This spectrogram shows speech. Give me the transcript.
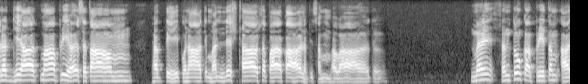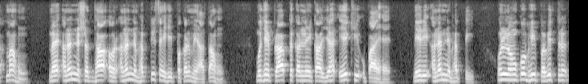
श्रद्धयात्मा प्रिय सताम भक्ति पुनाति मनिष्ठा सपाकाल संभवात। मैं संतों का प्रियतम आत्मा हूँ। मैं अनन्य श्रद्धा और अनन्य भक्ति से ही पकड़ में आता हूँ। मुझे प्राप्त करने का यह एक ही उपाय है, मेरी अनन्य भक्ति। उन लोगों को भी पवित्र,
